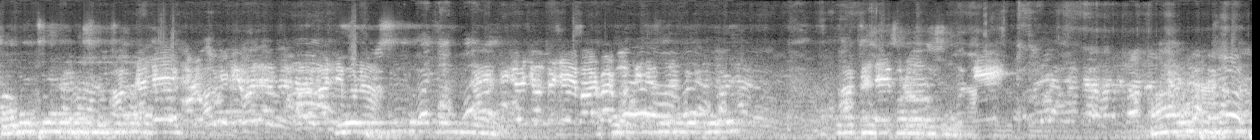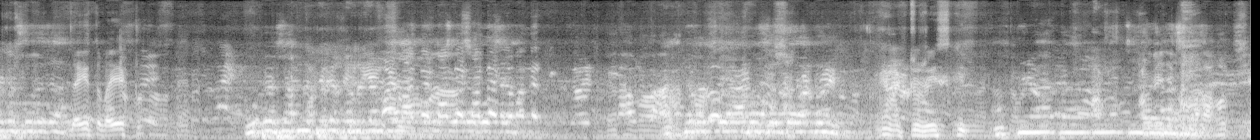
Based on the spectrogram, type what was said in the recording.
সবাই চেয়ারে দেখি তো ভাই একটু। করে একটু রিস্কি হচ্ছে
